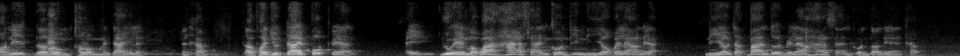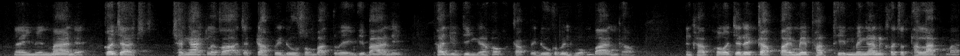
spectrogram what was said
ตอนนี้ระดมถล่มกันใหญ่เลยนะครับ แต่พอหยุดได้ปุ๊บเนี่ยไอ้ยูเอ็นบอกว่าห้าแสนคนที่หนีออกไปแล้วเนี่ยหนีออกจากบ้านตัวเองไปแล้วห้าแสนคนตอนนี้นะครับ ในเมียนมาเนี่ยก็จะชะงักแล้วก็อาจจะกลับไปดูสมบัติตัวเองที่บ้านอีกถ้าหยุดยิงแล้วเขาก็กลับไปดูก็เป็นห่วงบ้านเขา นะครับเขาก็จะได้กลับไปไม่พัดถิ่น ไม่งั้นเขาจะทะลักมา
